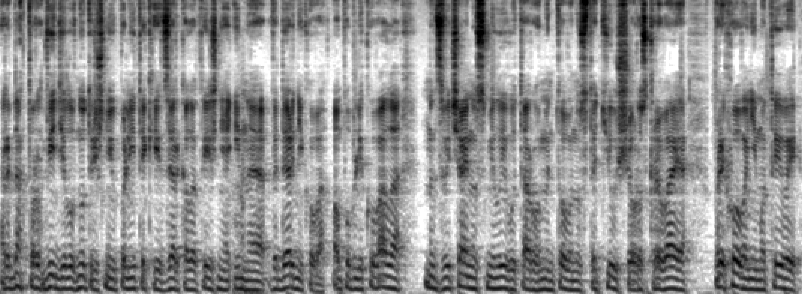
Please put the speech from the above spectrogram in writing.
Редактор відділу внутрішньої політики дзеркала тижня Інна Ведернікова опублікувала надзвичайно сміливу та аргументовану статтю, що розкриває приховані мотиви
